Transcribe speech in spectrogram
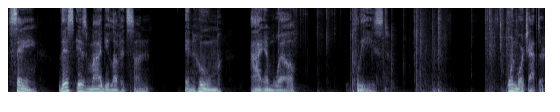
saying, This is my beloved Son, in whom I am well pleased. One more chapter.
